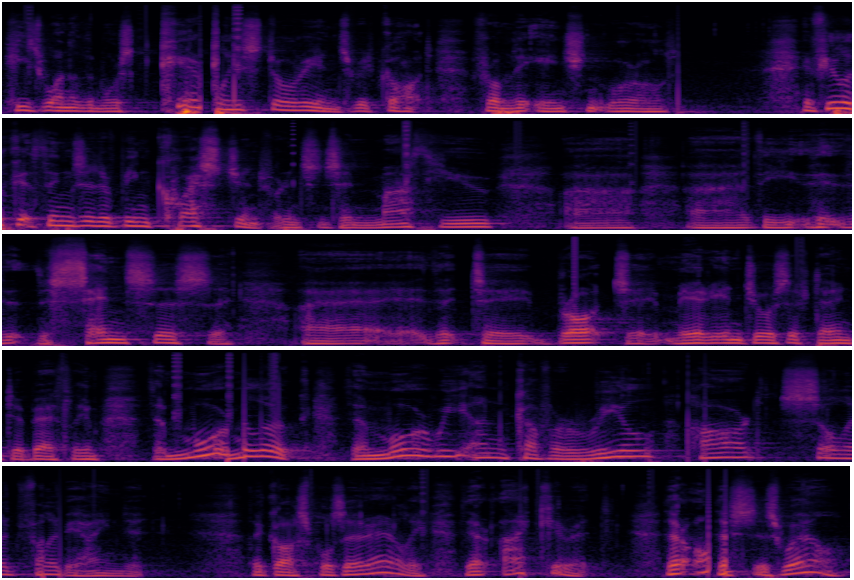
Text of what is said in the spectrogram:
he's one of the most careful historians we've got from the ancient world. If you look at things that have been questioned, for instance, in Matthew, uh, uh, the, the, the, census uh, uh that uh, brought uh, Mary and Joseph down to Bethlehem, the more we look, the more we uncover real, hard, solid fact behind it. The Gospels are early, they're accurate, they're honest as well.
